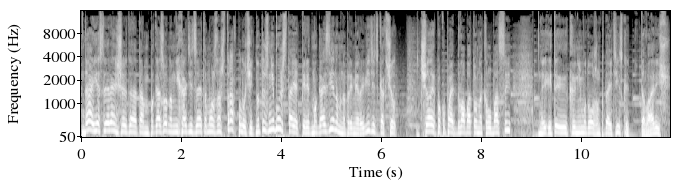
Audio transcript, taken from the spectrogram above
Да, если раньше да, там по газонам не ходить, за это можно штраф получить, но ты же не будешь стоять перед магазином, например, и видеть, как чел- человек покупает два батона колбасы, и ты к нему должен подойти и сказать, товарищ,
